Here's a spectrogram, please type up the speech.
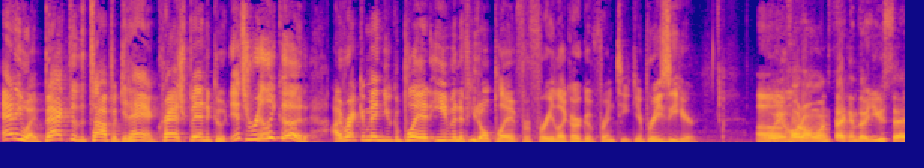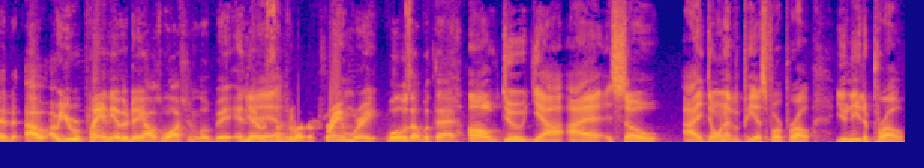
Anyway, back to the topic at hand. Crash Bandicoot. It's really good. I recommend you can play it even if you don't play it for free, like our good friend Tiki Breezy here. Wait, hold on one second though. You said I, you were playing the other day. I was watching a little bit, and Yeah, there was yeah. something about the frame rate. What was up with that? Oh, dude, yeah. I so I don't have a PS4 Pro. You need a Pro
